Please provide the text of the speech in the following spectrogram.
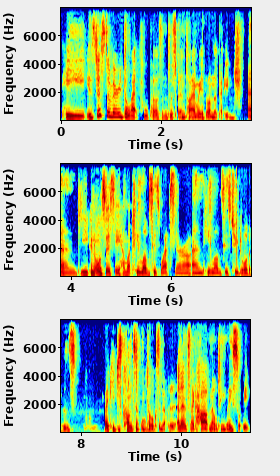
he is just a very delightful person to spend time with on the page. And you can also see how much he loves his wife, Sarah, and he loves his two daughters. Like he just constantly talks about it, and it's like heart meltingly sweet.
